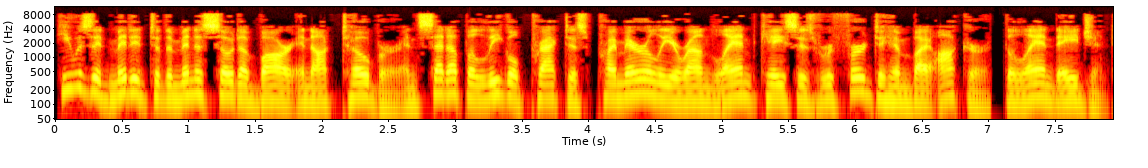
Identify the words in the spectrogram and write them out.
He was admitted to the Minnesota Bar in October and set up a legal practice primarily around land cases referred to him by Aker, the land agent.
